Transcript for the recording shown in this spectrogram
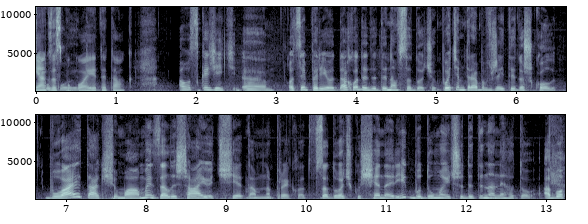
ніяк Заспокоїти. заспокоїти. Так. А от скажіть, е, оцей період, да, ходить дитина в садочок, потім треба вже йти до школи. Буває так, що мами залишають ще там, наприклад, в садочку ще на рік, бо думають, що дитина не готова, або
